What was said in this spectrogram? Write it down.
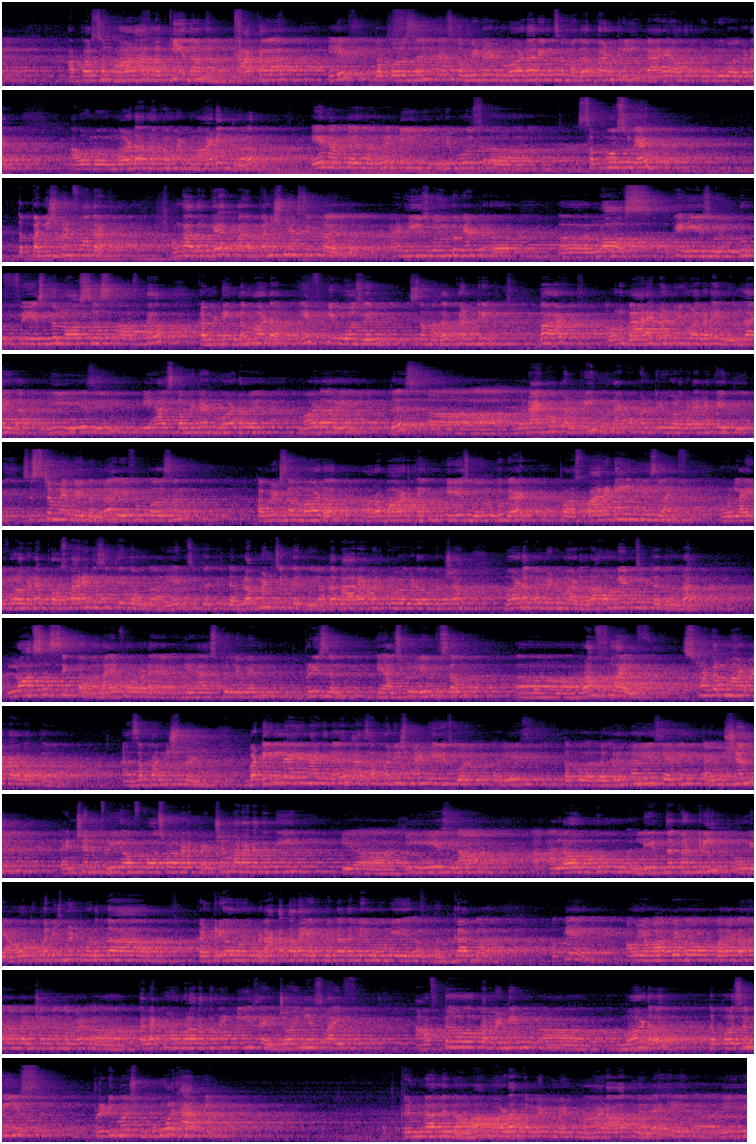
ಆ ಪರ್ಸನ್ ಭಾಳ lucky ಇದ್ದಾನೆ ಯಾಕ if the person has committed murder in some other country ಬೇರೆ ಯಾವ್ದಾರ ಕಂಟ್ರಿ ಒಳಗಡೆ ಅವನು ಮರ್ಡರ್ನ ಕಮಿಟ್ ಮಾಡಿದ್ರೆ ಏನಾಗ್ತಾಯಿತ್ತು ಅಂದರೆ ಈ he was suppose to get the punishment for that ಅವಂಗ ಅದಕ್ಕೆ ಪನಿಷ್ಮೆಂಟ್ ಸಿಗ್ತಾ ಇತ್ತು and he is going to get loss okay he is going to face the losses after committing the murder if he was in some other country but ಅವನು ಬೇರೆ country ಒಳಗಡೆ ಇಲ್ಲ ಈಗ he is in he has committed murder murder in this Monaco country Monaco country ಒಳಗಡೆ ಹೆಂಗೈತಿ system ಹೆಂಗೈತೆ ಅಂದ್ರೆ if a person commits a murder or a bad thing he is going to get prosperity in his life ಅವ್ನ life ಒಳಗಡೆ prosperity ಸಿಗ್ತೈತಿ ಅವಂಗ ಏನು ಸಿಗ್ತೈತಿ ಡೆವಲಪ್ಮೆಂಟ್ ಸಿಗ್ತೈತಿ ಅದ ಬೇರೆ ಕಂಟ್ರಿ ಒಳಗಡೆ ಒಬ್ಬ ಮನುಷ್ಯ ಮರ್ಡರ್ ಕಮಿಟ್ ಮಾಡಿದ್ರೆ ಅವ್ನಿಗೆ ಏನು ಸಿಗ್ತೈತೆ ಅಂದ್ರೆ ಲಾಸಸ್ ಸಿಗ್ತಾವ ಲೈಫ್ ಒಳಗಡೆ he has to live in prison he has to live some rough life struggle ಮಾಡಬೇಕಾಗುತ್ತೆ ಆಸ್ ಅ ಪನಿಷ್ಮೆಂಟ್ ಬಟ್ ಇಲ್ಲ ಏನಾಗಿದೆ as a punishment is going is the criminal is getting pension pension free of cost ಒಳಗಡೆ pension ಬರಾಕತ್ತೈತಿ he is not allowed to leave the country ಅವ್ಗೆ ಯಾವುದು punishment ಕೊಡುತ್ತ country ಅವ್ರು ಬಿಡಾಕತ್ತಾರ ಎಲ್ಲಿ ಬೇಕಾದಲ್ಲಿ ಹೋಗಿ ಬದುಕಾಕ. ಓಕೆ ಅವ್ನು ಯಾವಾಗ ಬೇಕೋ ಬರಾಕತ್ತಾನ pension collect ಮಾಡ್ಕೊಳಕತ್ತಾನ. He is enjoying his life after committing murder the person is pretty much more happy criminal ಇದ್ದಾವ murder commitment ಮಾಡಾದ್ಮೇಲೆ he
